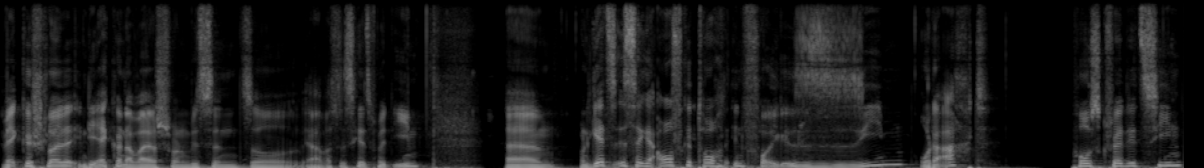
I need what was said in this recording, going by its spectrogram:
weggeschleudert in die Ecke und da war er schon ein bisschen so, ja, was ist jetzt mit ihm? Ähm, und jetzt ist er ja aufgetaucht in Folge 7 oder 8, Post-Credit-Scene.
